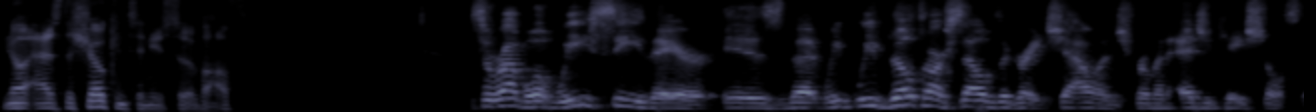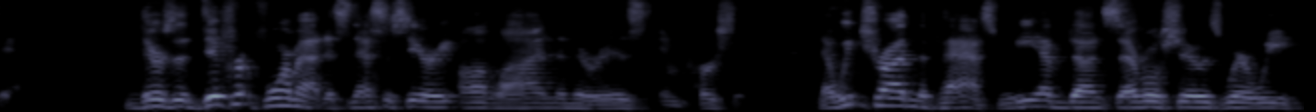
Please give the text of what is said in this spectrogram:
you know, as the show continues to evolve? So, Rob, what we see there is that we, we've built ourselves a great challenge from an educational standpoint there's a different format that's necessary online than there is in person. Now, we tried in the past. We have done several shows where we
